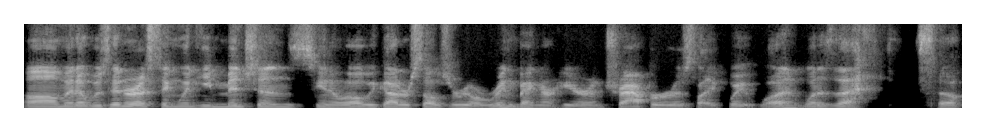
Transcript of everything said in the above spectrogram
Um, and it was interesting when he mentions, you know, oh, we got ourselves a real ring banger here, and Trapper is like, wait, what? What is that? So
